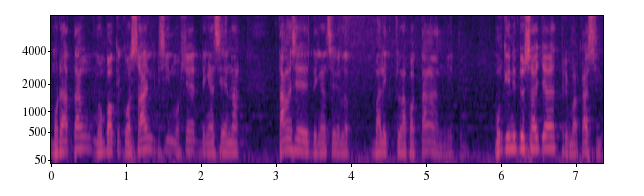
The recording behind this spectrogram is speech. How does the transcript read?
mau datang membawa kekuasaan di sini maksudnya dengan seenak tangan saya dengan saya balik telapak tangan itu. Mungkin itu saja. Terima kasih.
